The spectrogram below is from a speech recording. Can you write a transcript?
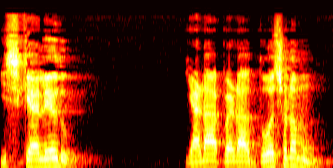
ఇసుక లేదు. ఎడాపెడా దోచడము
